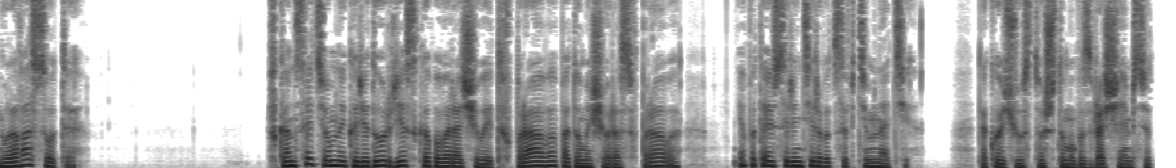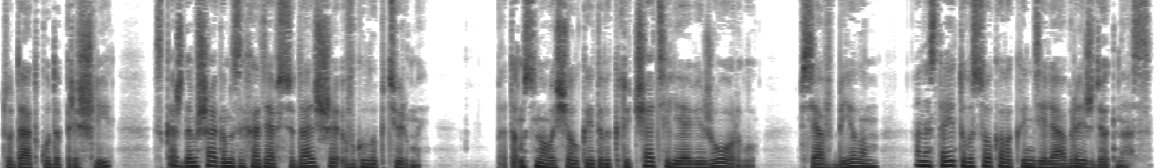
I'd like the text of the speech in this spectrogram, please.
Глава сотая. В конце темный коридор резко поворачивает вправо, потом еще раз вправо. Я пытаюсь ориентироваться в темноте. Такое чувство, что мы возвращаемся туда, откуда пришли, с каждым шагом заходя все дальше вглубь тюрьмы. Потом снова щелкает выключатель, и я вижу Орлу. Вся в белом, она стоит у высокого канделябра и ждет нас.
